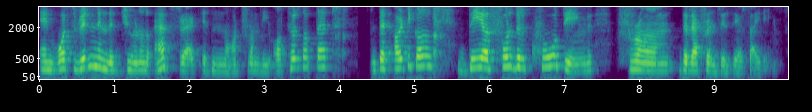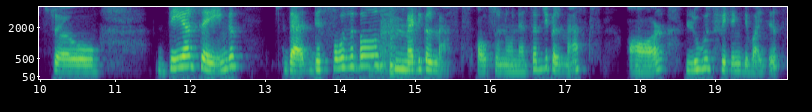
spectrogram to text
And what's written in this journal abstract is not from the authors of that that article. They are further quoting from the references they are citing. So they are saying that disposable medical masks, also known as surgical masks, are loose fitting devices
